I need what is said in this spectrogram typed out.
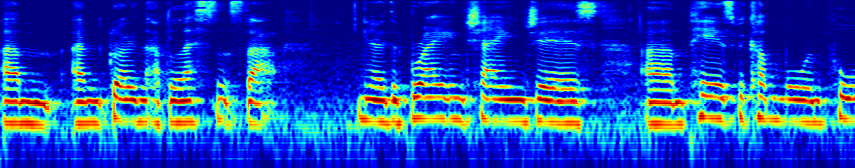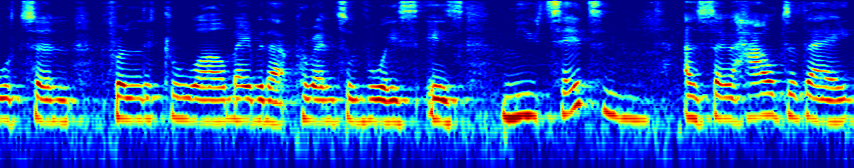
um, and grow in adolescence that you know the brain changes um, peers become more important for a little while. Maybe that parental voice is muted. Mm-hmm. And so how do they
